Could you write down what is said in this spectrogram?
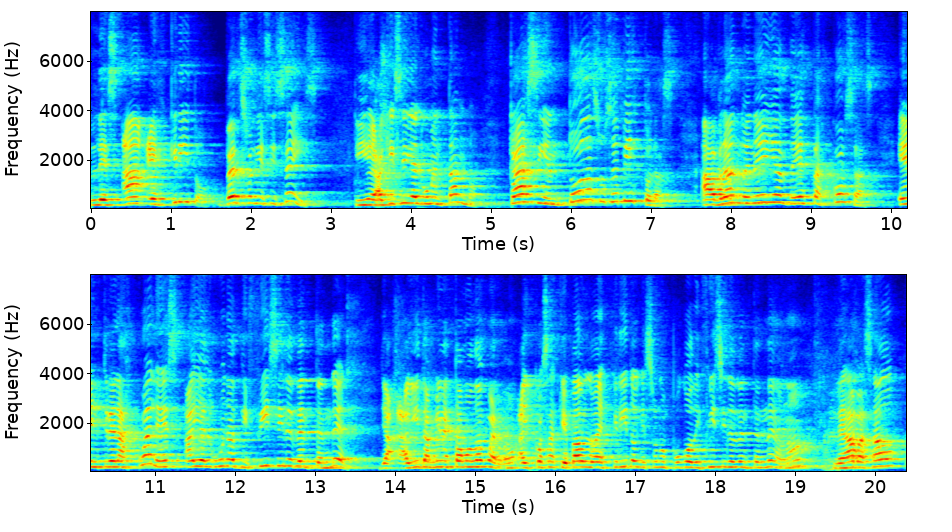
les ha escrito. Verso 16. Y aquí sigue argumentando. Casi en todas sus epístolas, hablando en ellas de estas cosas, entre las cuales hay algunas difíciles de entender ya, allí también estamos de acuerdo. Hay cosas que Pablo ha escrito que son un poco difíciles de entender, ¿no? ¿Les ha pasado?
